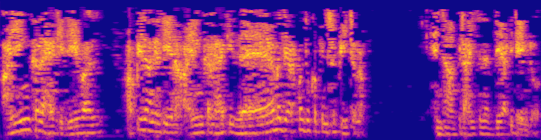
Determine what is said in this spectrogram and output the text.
අයින් කළ හැකි දේවල් අපි ළඟ තියෙන අයින් කළ හැකි සෑම දෙයක්ම දුක පිණිස පිටනවා. එනිසා අපිට අයිති නැද්ද අපිට එන්න ඕන.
